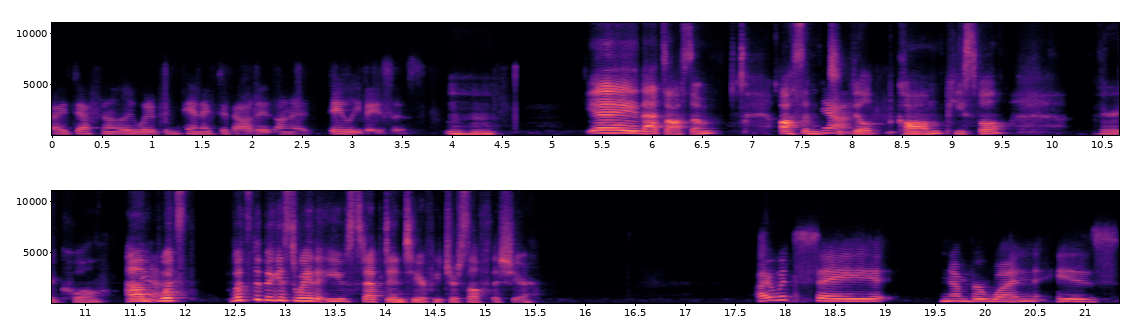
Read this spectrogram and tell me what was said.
I definitely would have been panicked about it on a daily basis. Mm-hmm. Yay, that's awesome. Awesome Yeah. to feel calm, peaceful. Very cool. Um, Yeah. what's what's the biggest way that you've stepped into your future self this year? I would say number one is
